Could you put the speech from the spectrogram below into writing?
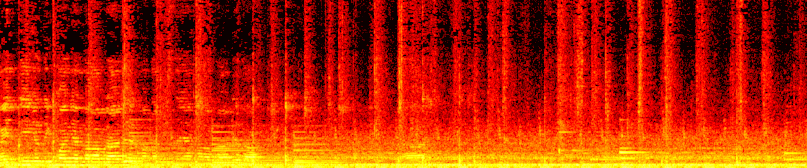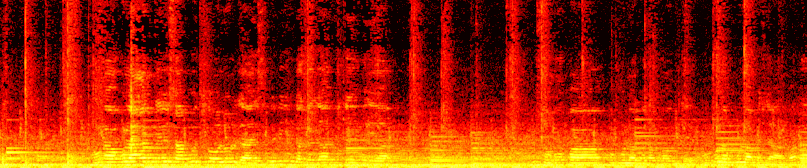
Kahit di nyo tikman yan mga brother, matamis na yan mga brother ha. Yan. Kung nakakulangan kayo sa food color guys, pwede yung dagagan mo kayo maya. Gusto mo pa pumula ka ng powder. Pumulang-pula ka siya para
